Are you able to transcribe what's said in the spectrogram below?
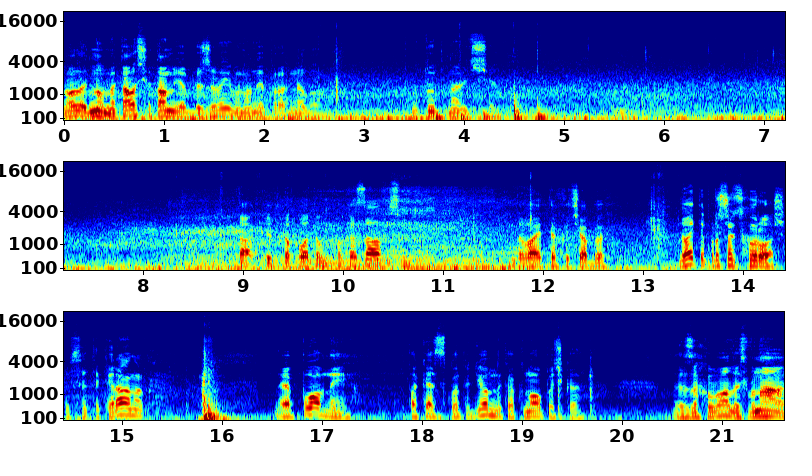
Ну, але ну, метал ще там якби живий, воно не прогнило. Отут навіть ще. Так, під капотом показав. Давайте хоча б. Давайте про щось хороше. Все-таки ранок. Е, Повний пакет склопідйомника, кнопочка. Е, Заховалась. Вона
